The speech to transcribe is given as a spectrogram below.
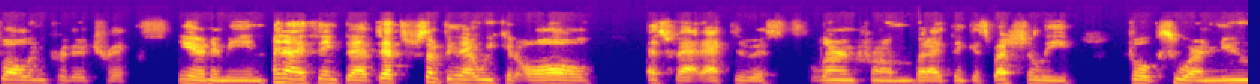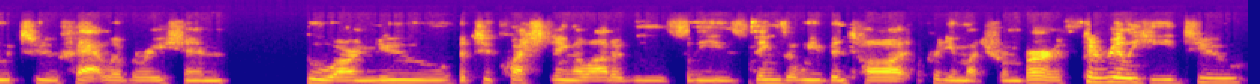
falling for their tricks. You know what I mean? And I think that that's something that we could all, as fat activists, learn from. But I think especially folks who are new to fat liberation, who are new to questioning a lot of these these things that we've been taught pretty much from birth, could really heed to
